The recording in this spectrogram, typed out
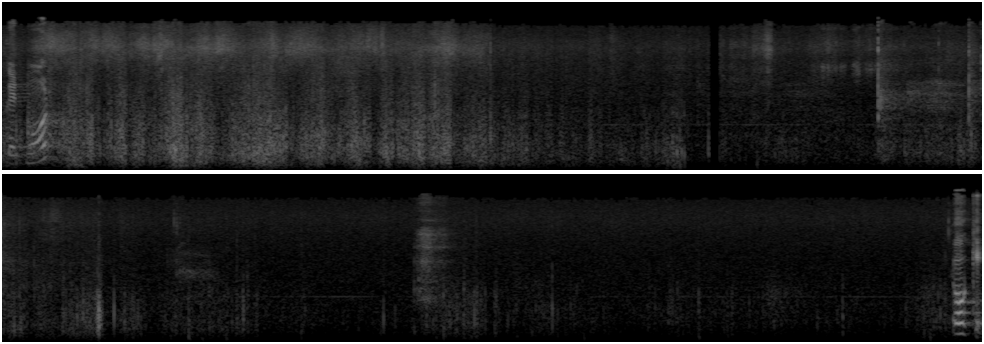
Look at more. Okay.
